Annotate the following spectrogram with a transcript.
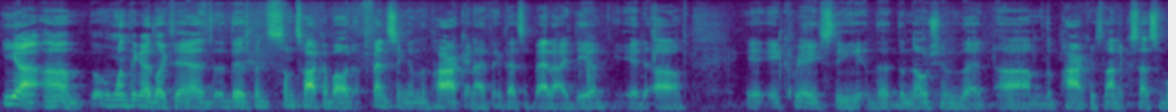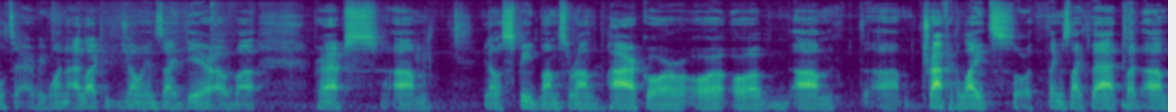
Yeah, um, one thing I'd like to add, there's been some talk about fencing in the park, and I think that's a bad idea. It, uh, it, it creates the, the, the notion that um, the park is not accessible to everyone. I like Joanne's idea of uh, perhaps, um, you know, speed bumps around the park or, or, or um, uh, traffic lights or things like that, but um,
